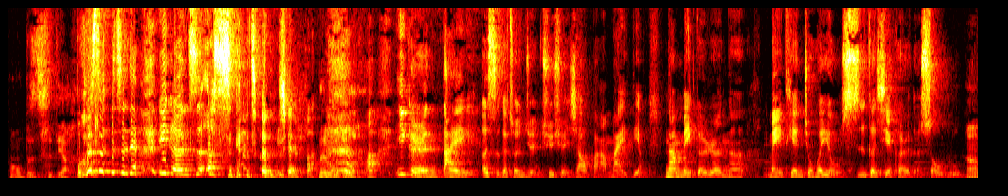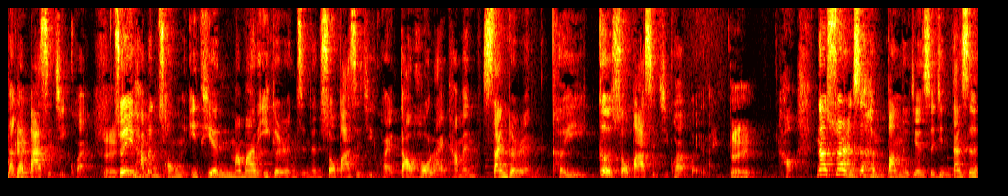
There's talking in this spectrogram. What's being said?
哦，不是吃掉。不是吃掉，一个人吃二十个春卷嘛。那么多，啊，一个人带二十个春卷去学校把它卖掉，那每个人呢每天就会有十个谢克尔的收入大概八十几块。对。所以他们从一天妈妈一个人只能收八十几块，到后来他们三个人可以各收八十几块回来。对，好，那虽然是很棒的一件事情，但是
